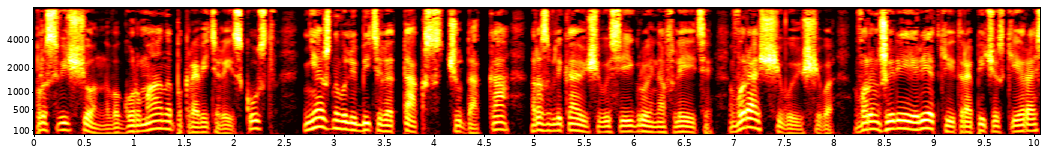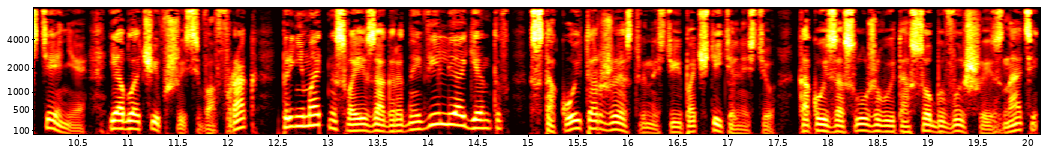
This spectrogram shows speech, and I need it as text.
просвещенного гурмана, покровителя искусств, нежного любителя такс-чудака, развлекающегося игрой на флейте, выращивающего в оранжерее редкие тропические растения и, облачившись во фраг, принимать на своей загородной вилле агентов с такой торжественностью и почтительностью, какой заслуживают особы высшие знати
